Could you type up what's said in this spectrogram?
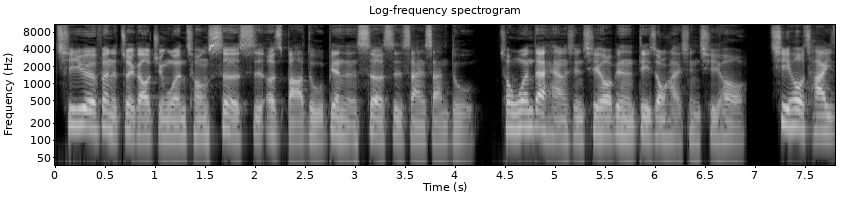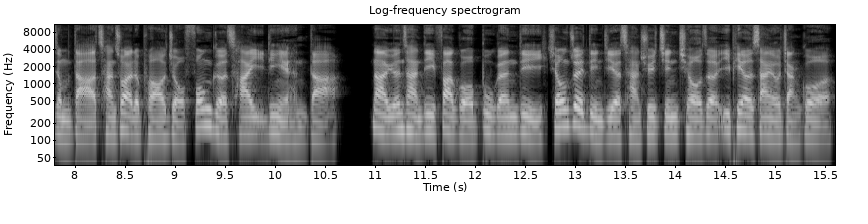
七月份的最高均温从摄氏二十八度变成摄氏三十三度，从温带海洋型气候变成地中海型气候，气候差异这么大，产出来的葡萄酒风格差异一定也很大。那原产地法国布根地，其中最顶级的产区金秋，这 EP 二三有讲过了，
